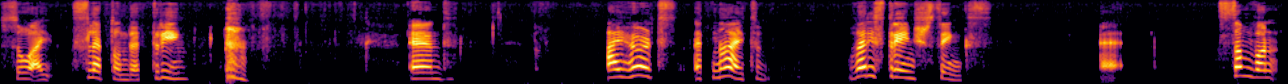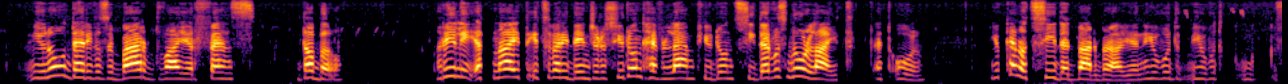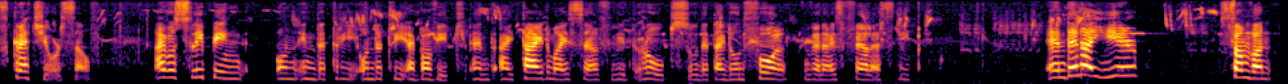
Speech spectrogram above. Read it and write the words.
So I slept on that tree, and I heard at night very strange things. Uh, someone, you know, there was a barbed wire fence double. Really, at night it's very dangerous. You don't have lamp, you don't see. There was no light at all. You cannot see that barbarian. You would you would scratch yourself. I was sleeping on in the tree on the tree above it, and I tied myself with ropes so that I don't fall when I fell asleep. And then I hear someone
